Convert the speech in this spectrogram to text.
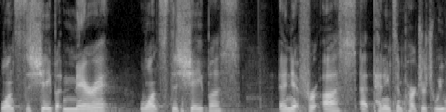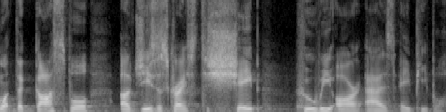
wants to shape us. Merit wants to shape us. And yet, for us at Pennington Park Church, we want the gospel of Jesus Christ to shape who we are as a people.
